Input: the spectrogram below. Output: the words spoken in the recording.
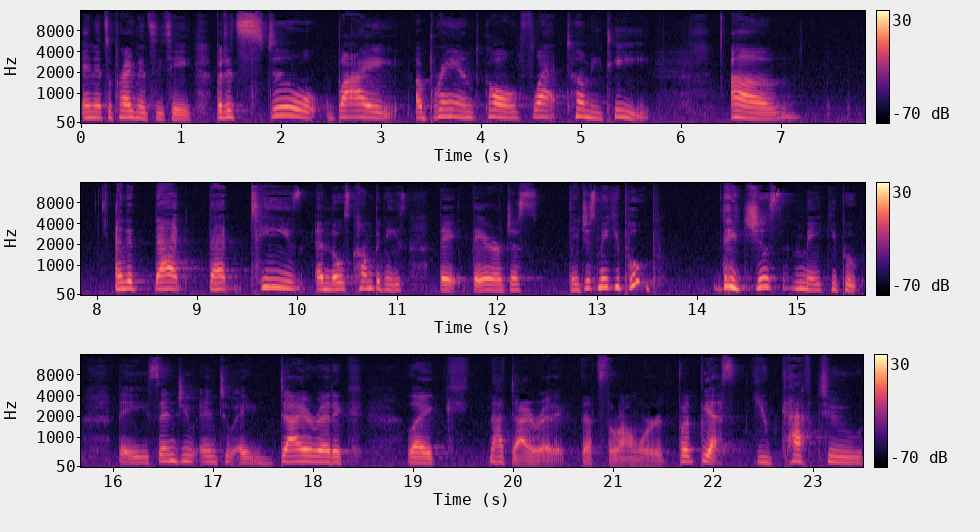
and it's a pregnancy tea, but it's still by a brand called Flat Tummy Tea. Um, and it, that that teas and those companies, they they're just they just make you poop. They just make you poop. They send you into a diuretic, like not diuretic. That's the wrong word, but yes, you have to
